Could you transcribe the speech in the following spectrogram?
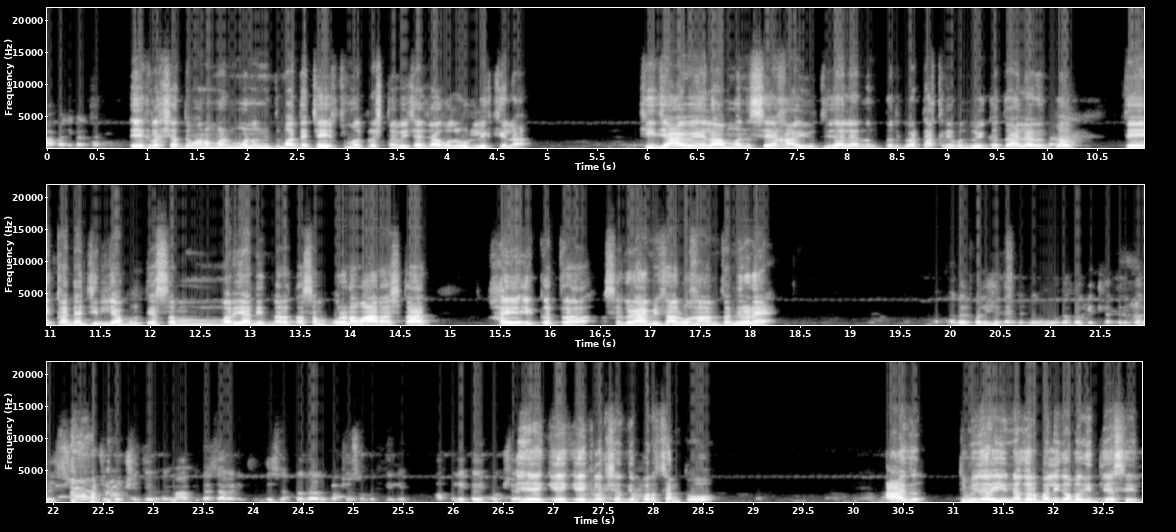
महापालिकांसाठी एक लक्षात तुम्हाला म्हण- म्हणून मी तुम्हाला त्याच्या हेच तुम्हाला प्रश्न विचारायच्या अगोदर उल्लेख केला. की ज्या वेळेला मनसे हा युती झाल्यानंतर किंवा ठाकरे बंधू एकत्र आल्यानंतर ते एखाद्या जिल्ह्यापुरते मर्यादित न राहता संपूर्ण महाराष्ट्रात हे एकत्र सगळे आम्ही चालू हा आमचा निर्णय आहे. नगर परिषदांच्या निवडणुका बघितल्या तर तुमचे पक्ष जे महाविकास सत्ताधारण पक्षासोबत गेले. आपले काही पक्ष एक एक एक लक्षात घ्या परत सांगतो. आज तुम्ही जर ही नगरपालिका बघितली असेल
